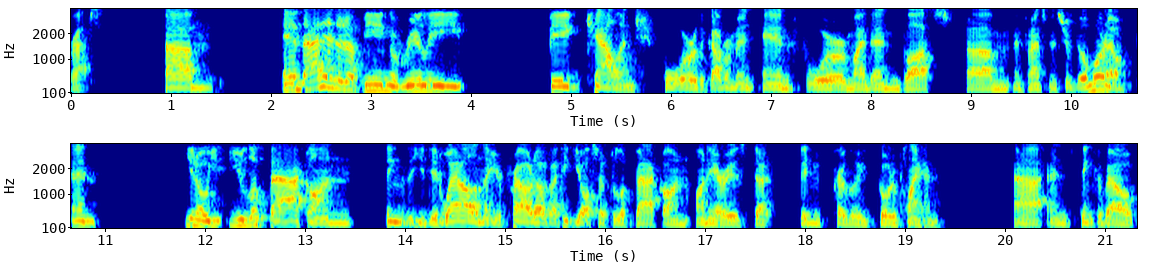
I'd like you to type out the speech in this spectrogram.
perhaps. Um, and that ended up being a really big challenge for the government and for my then boss um, and finance minister Bill Morneau. And you know, you, you look back on things that you did well and that you're proud of. I think you also have to look back on on areas that didn't probably go to plan, uh, and think about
